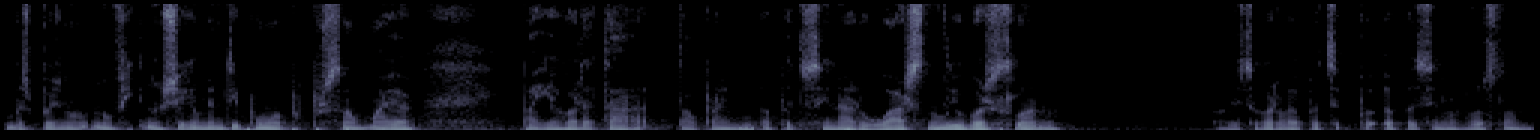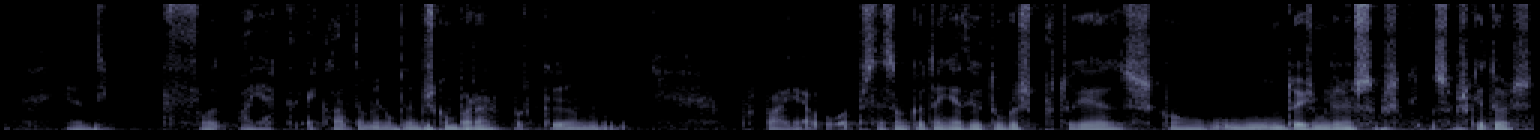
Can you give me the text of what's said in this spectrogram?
Mas depois não, não, fica, não chega mesmo tipo a uma proporção maior. Pá, e agora está tá o Prime a patrocinar o Arsenal e o Barcelona. Pá, isso agora vai a patrocinar o Barcelona. E é mesmo tipo, pá, é, é, claro também não podemos comparar, porque, porque pá, é, a percepção que eu tenho é de youtubers portugueses com 2 milhões de subscritores.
